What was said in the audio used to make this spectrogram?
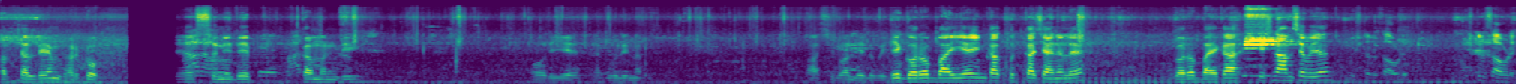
अब चल रहे हैं हम घर को। यह शनिदेव का मंदिर और ये है भोलेनाथ। आशीर्वाद ले लो भैया। ये गौरव भाई है, इनका खुद का चैनल है। गौरव भाई का। किस नाम से भैया? Mister Sawade. Mister Sawade.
